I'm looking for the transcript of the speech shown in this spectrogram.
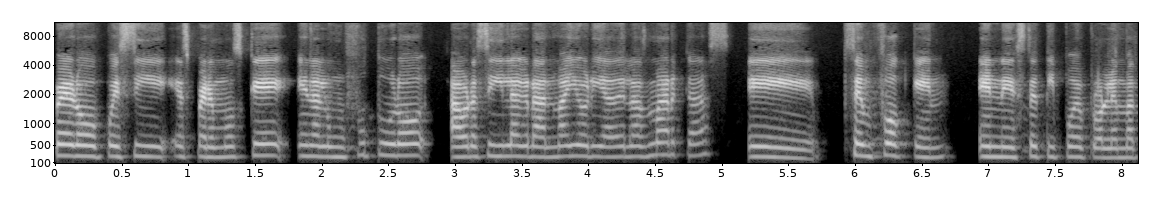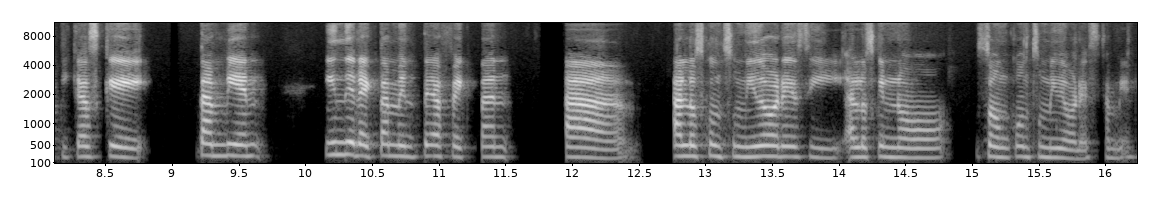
pero pues sí, esperemos que en algún futuro, ahora sí, la gran mayoría de las marcas eh, se enfoquen en este tipo de problemáticas que también indirectamente afectan a, a los consumidores y a los que no son consumidores también.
